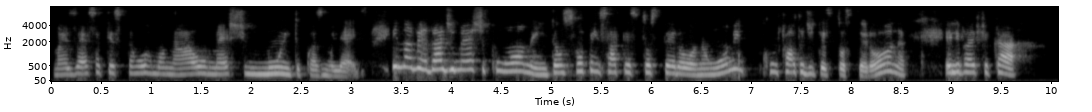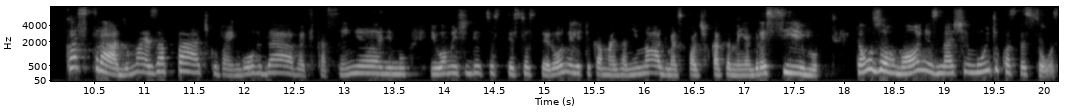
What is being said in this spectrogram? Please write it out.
Mas essa questão hormonal mexe muito com as mulheres. E, na verdade, mexe com o homem. Então, se for pensar testosterona, um homem com falta de testosterona, ele vai ficar castrado, mais apático, vai engordar, vai ficar sem ânimo. E o homem de testosterona, ele fica mais animado, mas pode ficar também agressivo. Então, os hormônios mexem muito com as pessoas.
